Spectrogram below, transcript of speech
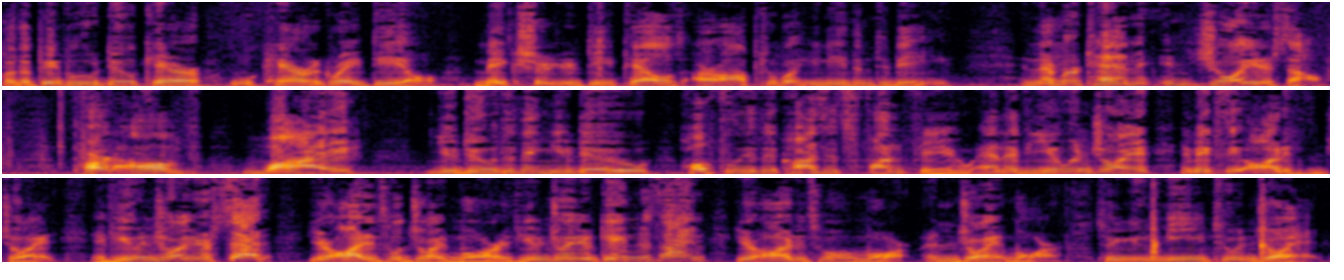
but the people who do care will care a great deal. Make sure your details are up to what you need them to be. And number 10, enjoy yourself. Part of why you do the thing you do, hopefully, is because it's fun for you. And if you enjoy it, it makes the audience enjoy it. If you enjoy your set, your audience will enjoy it more. If you enjoy your game design, your audience will more enjoy it more. So you need to enjoy it.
